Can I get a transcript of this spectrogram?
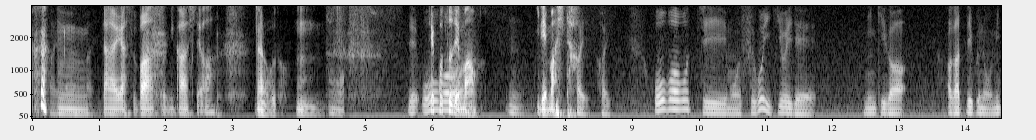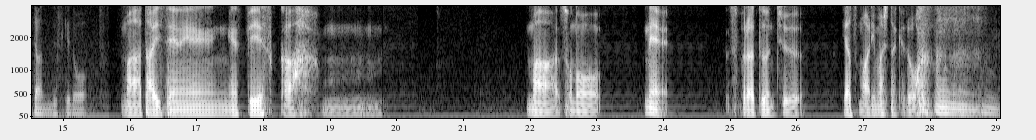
はいうんはい。ダイヤスバースに関しては。なるほど。うん。うんで、ってことで、まあ、あ、うん、入れました。はいはい。オーバーウォッチもすごい勢いで人気が上がっていくのを見たんですけど、まあ、対戦 FPS か。うん。まあ、その、ねえ、スプラトゥーン中、やつもありましたけど、うん。うん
